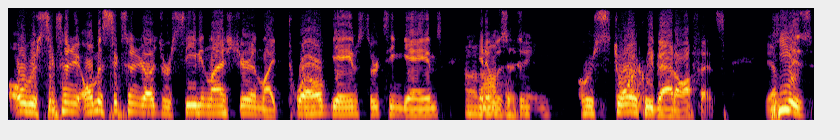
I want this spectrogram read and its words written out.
over 600, almost 600 yards receiving last year in like 12 games, 13 games, and it was a, a, historically bad offense. Yep. He is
